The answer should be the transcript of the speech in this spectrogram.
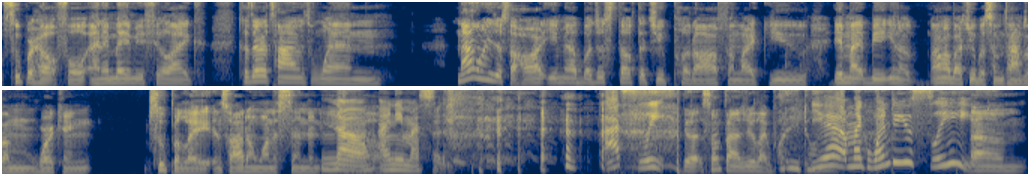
super helpful, and it made me feel like because there are times when not only just a hard email, but just stuff that you put off, and like you, it might be you know I don't know about you, but sometimes I'm working super late, and so I don't want to send an email. No, I need my sleep. I sleep. yeah, sometimes you're like, what are you doing? Yeah, I'm like, when do you sleep? Um.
